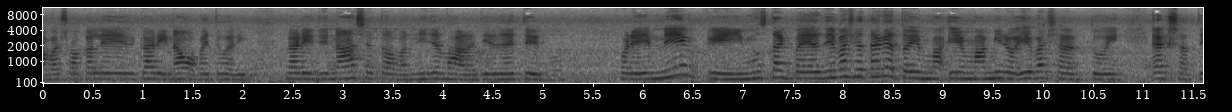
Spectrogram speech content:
আবার সকালে গাড়ি নাও পাইতে পারি। গাড়ি যদি না আসে তো আবার নিজের ভাড়া দিয়ে যাইতে হইব। পরে এমনি এই মুস্তাক ভাইয়া যে বাসায় থাকে, তো এই মামিরও এই বাসার তো একসাথে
